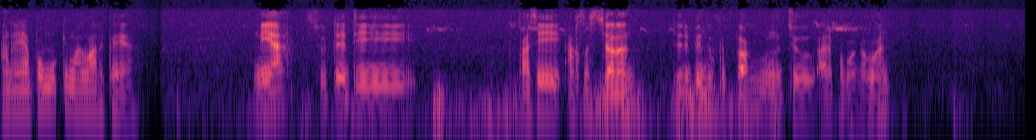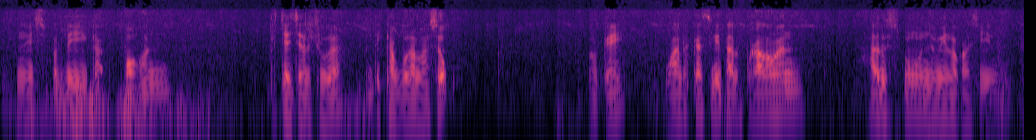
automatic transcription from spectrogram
area pemukiman warga ya. Ini ya, sudah dikasih akses jalan dari pintu gerbang menuju area pemakaman. Ini seperti pohon berjajar dua ketika pura masuk. Oke, warga sekitar Pekalongan harus mengunjungi lokasi ini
